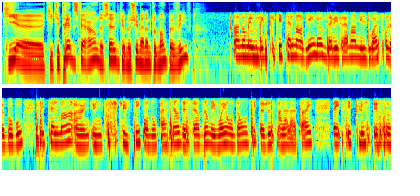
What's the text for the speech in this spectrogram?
qui, euh, qui, qui est très différente de celle que monsieur et madame tout le monde peuvent vivre? Ah non, mais vous l'expliquez tellement bien, là. Vous avez vraiment mis le doigt sur le bobo. C'est tellement une difficulté pour nos patients de se faire dire, mais voyons donc, tu as juste mal à la tête. Ben, c'est plus que ça.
